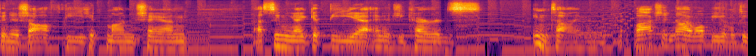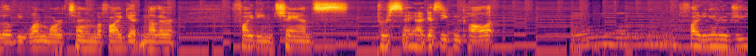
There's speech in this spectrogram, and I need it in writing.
finish off the Hitmonchan, assuming I get the uh, energy cards in time. And, well, actually, no, I won't be able to. It'll be one more turn before I get another fighting chance, per se, I guess you can call it. And fighting energy,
